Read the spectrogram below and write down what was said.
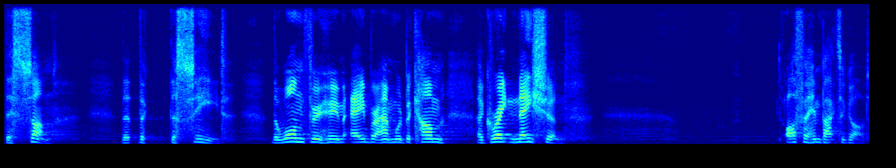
this son, the, the, the seed, the one through whom Abraham would become a great nation, offer him back to God.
